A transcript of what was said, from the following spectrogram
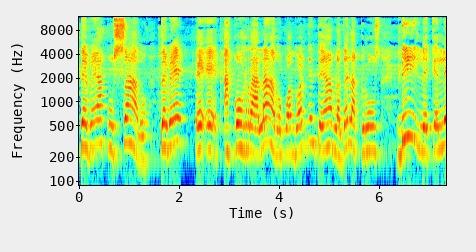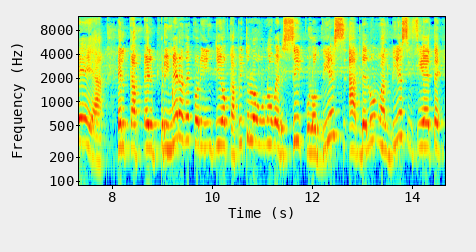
te ve acusado, te ve eh, eh, acorralado cuando alguien te habla de la cruz, dile que lea el, el Primera de Corintios capítulo 1 versículo 10 ah, del 1 al 17,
